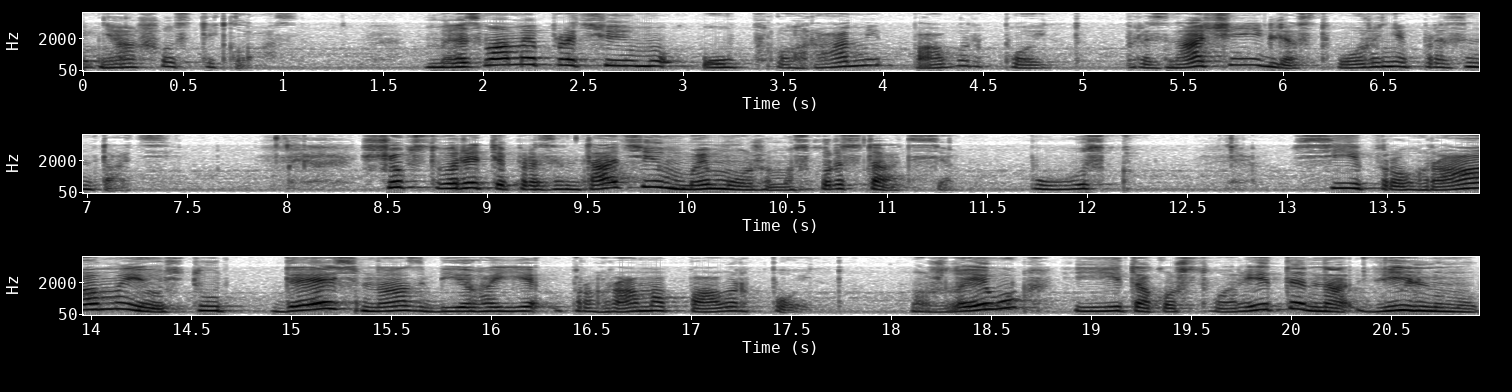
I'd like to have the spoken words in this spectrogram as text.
дня, 6 клас. Ми з вами працюємо у програмі PowerPoint, призначеній для створення презентації. Щоб створити презентацію, ми можемо скористатися пуск, всі програми, і ось тут десь в нас бігає програма PowerPoint. Можливо, її також створити на вільному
